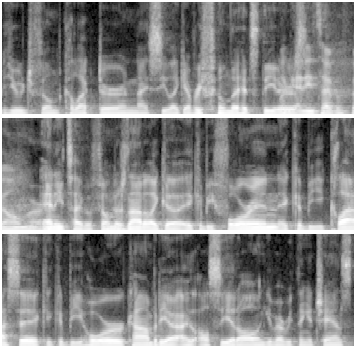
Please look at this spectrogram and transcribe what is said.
huge film collector, and I see like every film that hits theaters. Like any type of film, or any type of film. There's not like a. It could be foreign, it could be classic, it could be horror, comedy. I, I'll see it all and give everything a chance.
